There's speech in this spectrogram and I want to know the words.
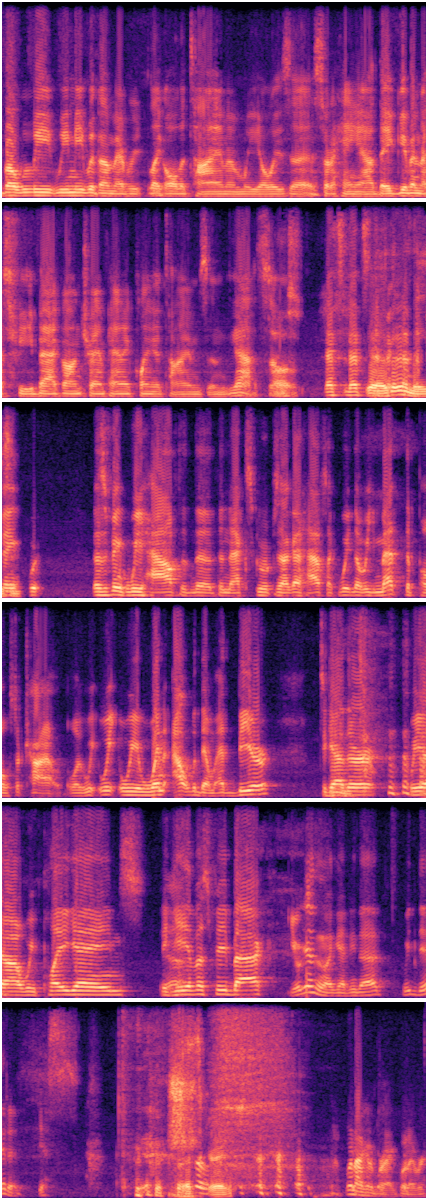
but we we meet with them every like all the time, and we always uh, sort of hang out. They've given us feedback on Tram Panic plenty of times, and yeah. So. That's that's Yeah, the, they're that's the amazing. thing. we- That's the thing we have. The, the the next group's not gonna have. It's like we no, we met the poster child. Like we, we, we went out with them, had beer together. we uh we play games. They Yeah. gave us feedback. You guys are not getting that. We did it. Yes. That's great. we're not gonna brag. Whatever.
